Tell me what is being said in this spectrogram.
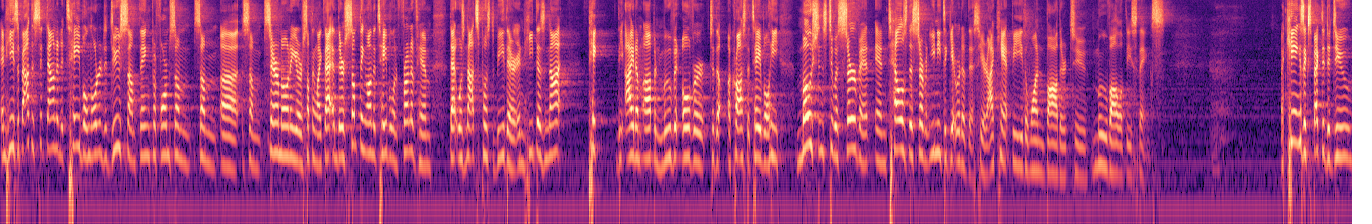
and he's about to sit down at a table in order to do something, perform some some uh, some ceremony or something like that. And there's something on the table in front of him that was not supposed to be there, and he does not pick the item up and move it over to the across the table. He motions to a servant and tells this servant, "You need to get rid of this here. I can't be the one bothered to move all of these things." A king is expected to do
